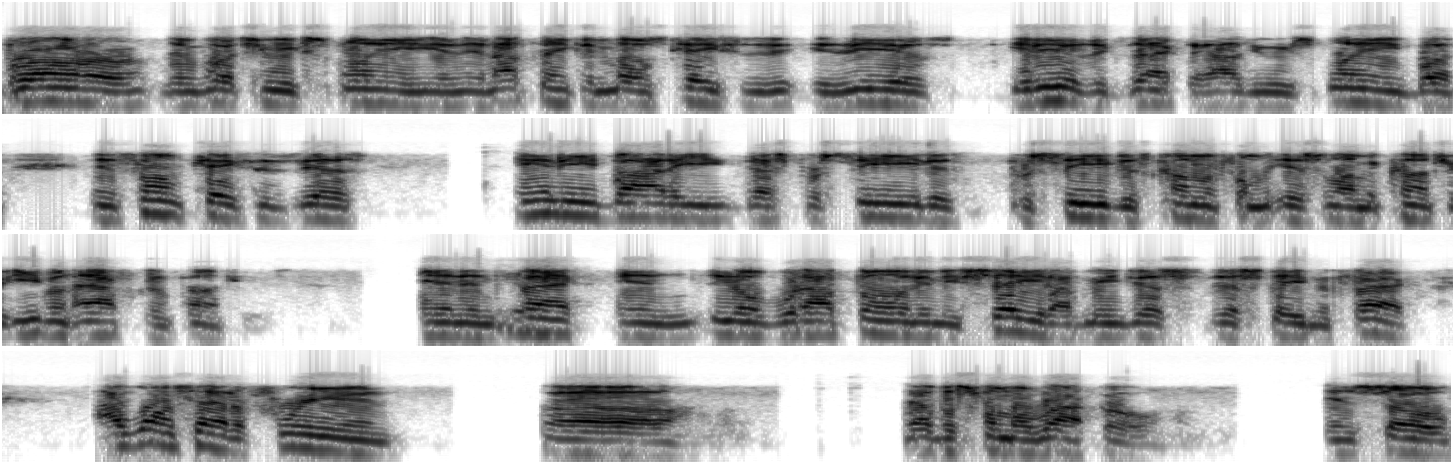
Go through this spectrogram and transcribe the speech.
broader than what you explained, and, and I think in most cases it, it is it is exactly how you explained, but in some cases just anybody that's perceived as perceived as coming from an Islamic country, even African countries. And in yeah. fact, and you know, without throwing any shade, I mean just just stating the fact. I once had a friend uh, that was from Morocco, and so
